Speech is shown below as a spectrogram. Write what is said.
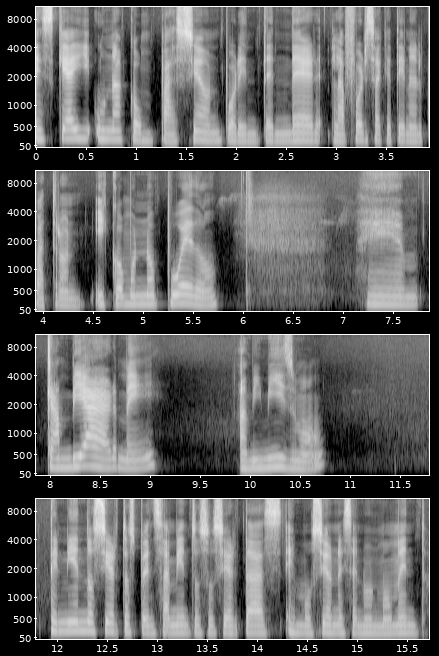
es que hay una compasión por entender la fuerza que tiene el patrón y cómo no puedo em, cambiarme a mí mismo teniendo ciertos pensamientos o ciertas emociones en un momento.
